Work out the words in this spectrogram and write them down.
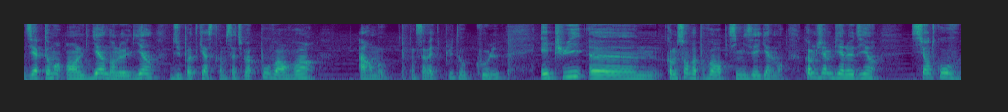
directement en lien dans le lien du podcast, comme ça tu vas pouvoir voir Armo. Donc ça va être plutôt cool. Et puis, comme ça, on va pouvoir optimiser également. Comme j'aime bien le dire, si on trouve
